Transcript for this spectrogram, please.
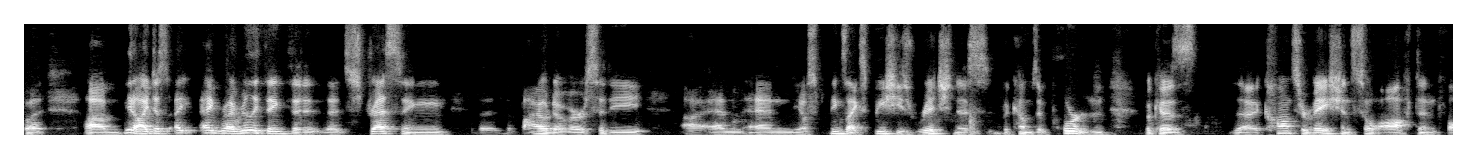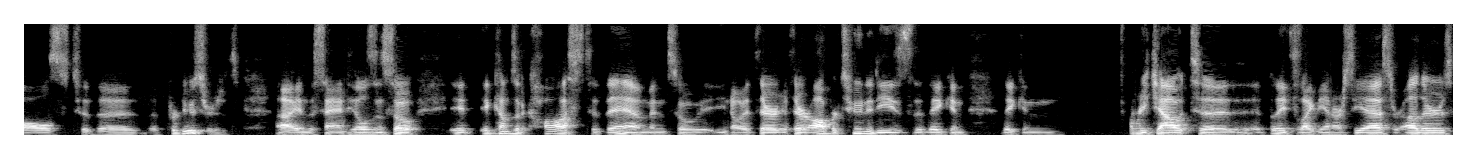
But um, you know, I just I, I, I really think that, that stressing the, the biodiversity uh, and and you know things like species richness becomes important because the conservation so often falls to the, the producers uh, in the sandhills and so it, it comes at a cost to them and so you know if there if there are opportunities that they can they can reach out to places like the NRCS or others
